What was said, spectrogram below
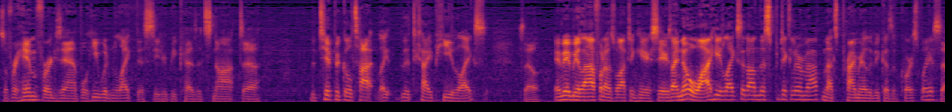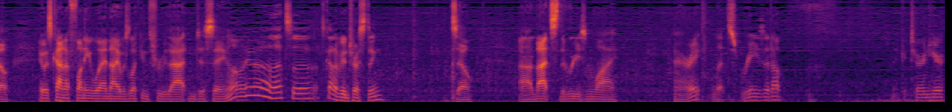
So for him, for example, he wouldn't like this seeder because it's not uh, the typical type, like the type he likes. So it made me laugh when I was watching here series. I know why he likes it on this particular map, and that's primarily because of courseplay. So it was kind of funny when I was looking through that and just saying, "Oh yeah, that's uh, that's kind of interesting." So uh, that's the reason why. All right, let's raise it up. Make a turn here.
